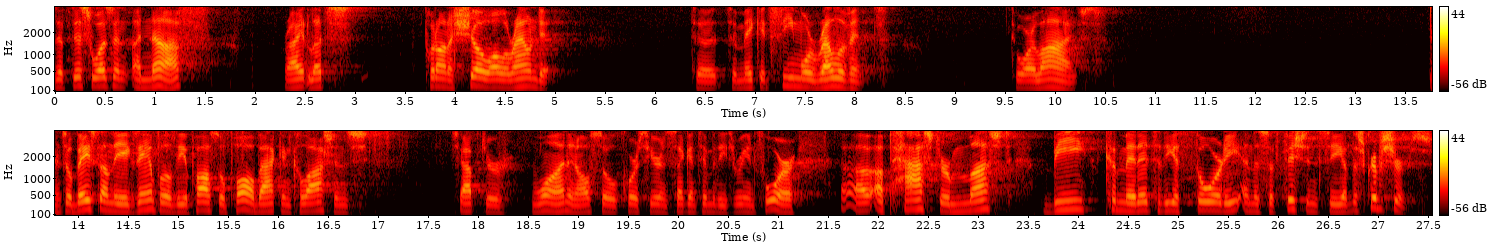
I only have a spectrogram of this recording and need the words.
if this wasn't enough, right? Let's put on a show all around it to, to make it seem more relevant to our lives. And so, based on the example of the Apostle Paul back in Colossians chapter 1, and also, of course, here in 2 Timothy 3 and 4, a, a pastor must be committed to the authority and the sufficiency of the scriptures.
